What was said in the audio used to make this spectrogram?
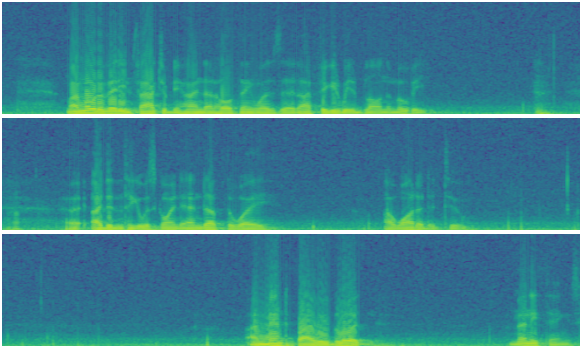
my motivating factor behind that whole thing was that I figured we had blown the movie. Uh, I didn't think it was going to end up the way I wanted it to. I meant by we blew it many things.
